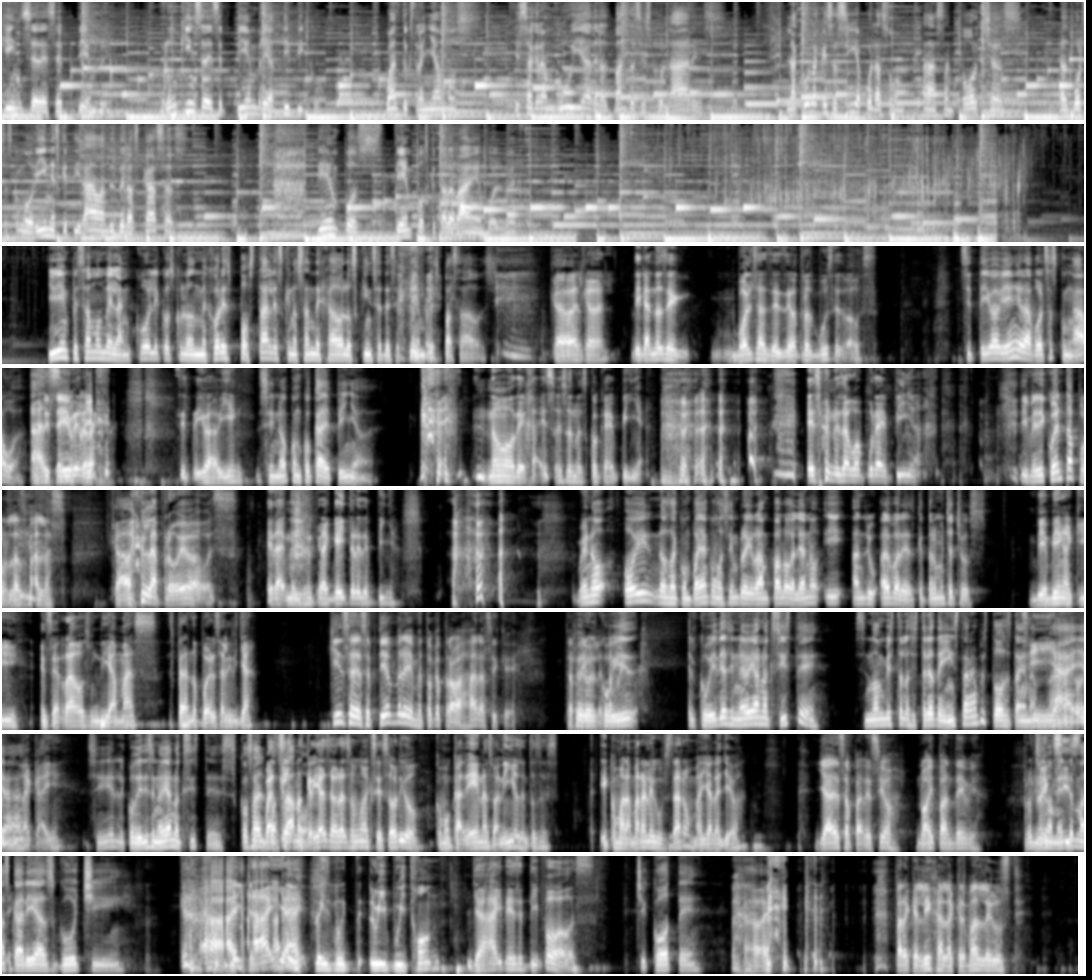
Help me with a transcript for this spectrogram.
15 de septiembre. Pero un 15 de septiembre atípico. Cuánto extrañamos esa gran bulla de las bandas escolares. La cola que se hacía por las, las antorchas. Las bolsas con orines que tiraban desde las casas. Ah, tiempos, tiempos que tardarán en volver. Y hoy empezamos melancólicos con los mejores postales que nos han dejado los 15 de septiembre pasados. Cabal, cabal. Tirándose bolsas desde otros buses, vamos. Si te iba bien, era bolsas con agua. Ah, Si sí, te iba pero- bien. si te iba bien. Si no, con coca de piña. No, deja eso, eso no es coca de piña. Eso no es agua pura de piña. y me di cuenta por las malas. Cabal, la probé, vamos. Era, me dijeron que era Gatorade de piña. Bueno, hoy nos acompañan como siempre el gran Pablo Galeano y Andrew Álvarez. ¿Qué tal muchachos? Bien, bien aquí, encerrados un día más, esperando poder salir ya. 15 de septiembre me toca trabajar, así que. Terrible, Pero el COVID, terrible. el COVID-19 ya no existe. Si no han visto las historias de Instagram, pues todos están en Sí, la ya, playa. en la calle. Sí, el COVID-19 ya no existe. Es cosa Lo del que pasa es que las pasado. mascarillas ahora son un accesorio, como cadenas o anillos, entonces. Y como a la Mara le gustaron, ya la lleva. Ya desapareció. No hay pandemia. Próximamente existe. mascarillas Gucci. Ay, ya, hay, ya ay. hay. Louis, Vuit- Louis Vuitton. Ya hay de ese tipo. Chicote. Para que elija la que más le guste.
